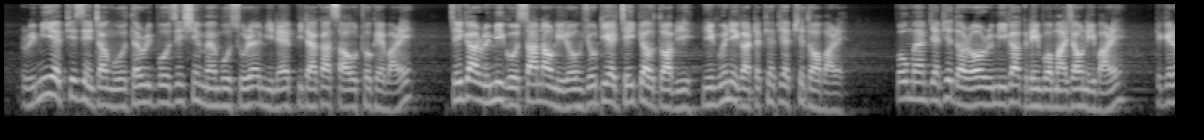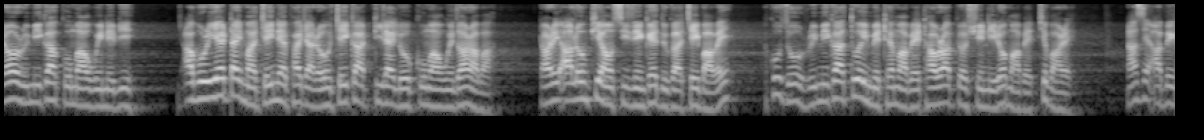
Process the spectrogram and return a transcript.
။ Remy ရဲ့ဖြစ်စဉ်အကြောင်းကို The Reposition Mambo ဆိုတဲ့အမည်နဲ့ပီတာကစာအုပ်ထုတ်ခဲ့ပါတယ်။ ဂျိတ်ကရီမီကိုစားနောက်နေတော့ရုတ်တရက်ဂျိတ်ပြောက်သွားပြီးမြင်ကွင်းတွေကတစ်ဖြက်ဖြက်ဖြစ်သွားပါတယ်ပုံမှန်ပြန်ဖြစ်တော့ရီမီကဂရင်ပေါ်မှာရောက်နေပါတယ်တကယ်တော့ရီမီကကိုမာဝင်နေပြီးအာဘူရီရဲ့တိုက်မှာဂျိတ်နဲ့ဖိုက်ကြတော့ဂျိတ်ကတီးလိုက်လို့ကိုမာဝင်သွားတာပါဒါတွေအားလုံးဖြစ်အောင်စီစဉ်ခဲ့သူကဂျိတ်ပါပဲအခုဆိုရီမီကသူ့အိမ်မက်ထဲမှာပဲထာဝရပျော်ရွှင်နေတော့မှာပဲဖြစ်ပါတယ်နားဆင်အားပေး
